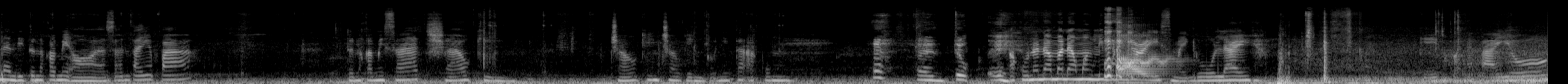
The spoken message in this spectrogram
Nandito na kami. Oh, saan tayo pa? Dito na kami sa Chowking chowking-chowking ko. Nita akong... Ah, antok eh. Ako na naman ang manglibre guys. May gulay. Okay, makakita tayo.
